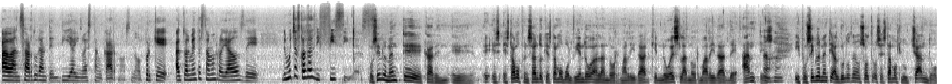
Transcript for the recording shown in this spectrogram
avanzar durante el día y no estancarnos, ¿no? Porque actualmente estamos rodeados de de muchas cosas difíciles. Posiblemente, Karen, eh, estamos pensando que estamos volviendo a la normalidad, que no es la normalidad de antes, y posiblemente algunos de nosotros estamos luchando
